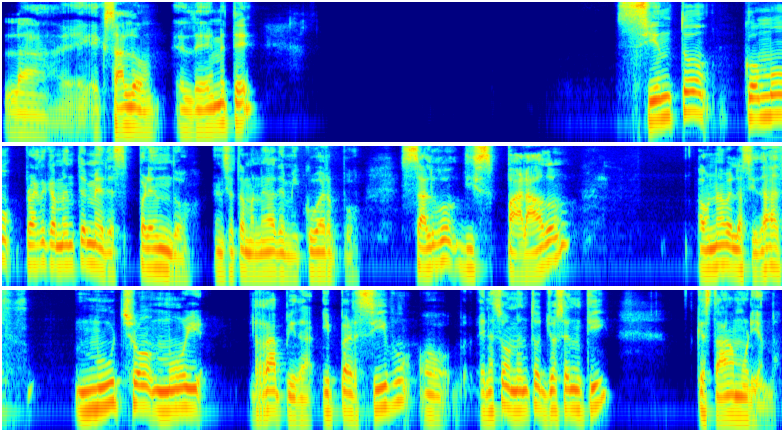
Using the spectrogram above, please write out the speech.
la, exhalo el DMT, siento cómo prácticamente me desprendo en cierta manera de mi cuerpo. Salgo disparado a una velocidad mucho, muy rápida y percibo, o en ese momento yo sentí que estaba muriendo.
